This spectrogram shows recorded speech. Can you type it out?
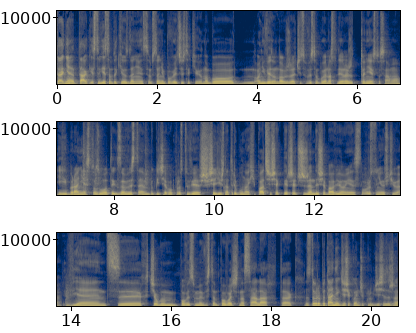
tak, nie, tak, jestem, jestem takiego zdania, jestem w stanie powiedzieć coś takiego, no bo mm, oni wiedzą dobrze, ci co występują na stadionach, że to nie jest to samo. I branie 100 zł za występ, gdzie po prostu wiesz, siedzisz na trybunach i patrzysz, jak pierwsze trzy rzędy się bawią, jest po prostu nieuczciwe. Więc y, chciałbym powiedzmy występować na salach, tak. To jest dobre pytanie, gdzie się kończy klub, gdzie się zaczyna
